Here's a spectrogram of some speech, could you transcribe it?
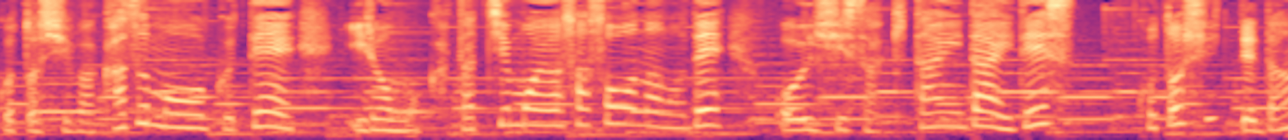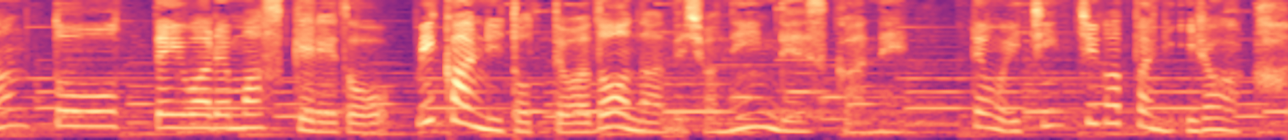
今年は数も多くて色も形も良さそうなので美味しさ期待大です。今年って暖冬って言われますけれどみかんにとってはどうなんでしょう？ねいいんですかね？でも一日ごとに色が変わ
